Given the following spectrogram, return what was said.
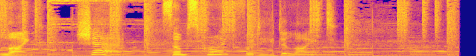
Like, share, subscribe for Foodie Delight.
